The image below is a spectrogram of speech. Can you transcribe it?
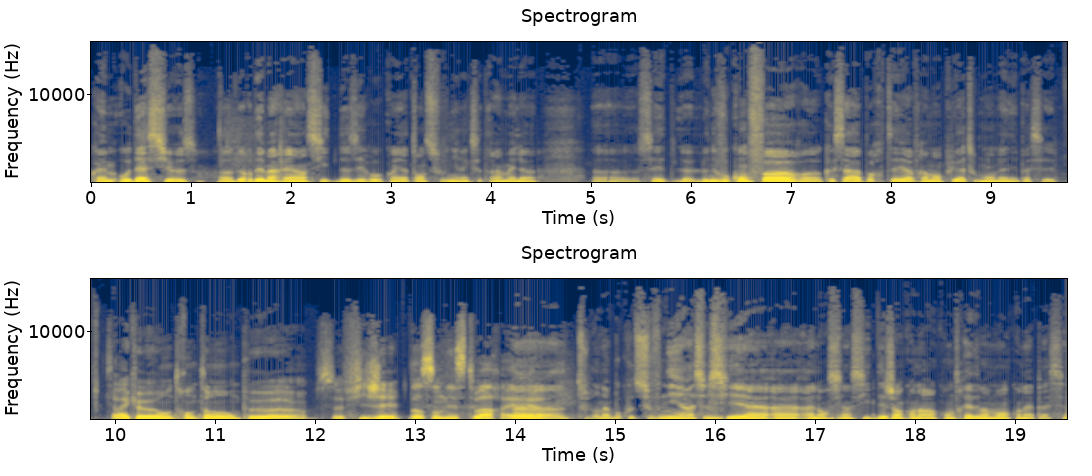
quand même audacieuse euh, de redémarrer un site de zéro quand il y a tant de souvenirs, etc. Mais le, euh, c'est le, le nouveau confort que ça a apporté a vraiment plu à tout le monde l'année passée. C'est vrai qu'en 30 ans, on peut euh, se figer dans son histoire. Et, euh, tout- on a beaucoup de souvenirs associés à, à- à l'ancien site, des gens qu'on a rencontrés, des moments qu'on a passés.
